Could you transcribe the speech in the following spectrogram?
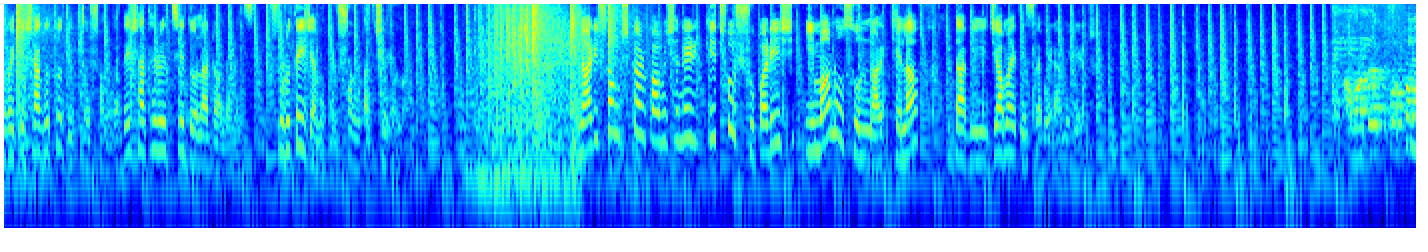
সবাইকে স্বাগত দীপ্ত সংবাদে সাথে রয়েছে দোলা ডলরেস শুরুতেই জানাব সংবাদ শিরোনাম। নারী সংস্কার কমিশনের কিছু সুপারিশ ইমান ও সুন্নার খেলাফ, দাবি জামায়াত ইসলামের আমিরের। আমাদের প্রথম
